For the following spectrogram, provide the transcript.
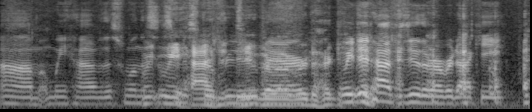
Um, and we have this one. This We- is we Mr. had to do Blue the rubber Bear. ducky. We did have to do the rubber ducky.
